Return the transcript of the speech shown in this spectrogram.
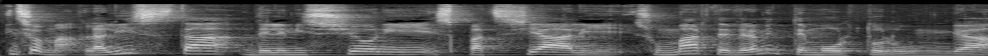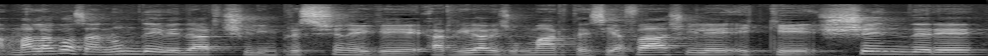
Insomma, la lista delle missioni spaziali su Marte è veramente molto lunga, ma la cosa non deve darci l'impressione che arrivare su Marte sia facile e che scendere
